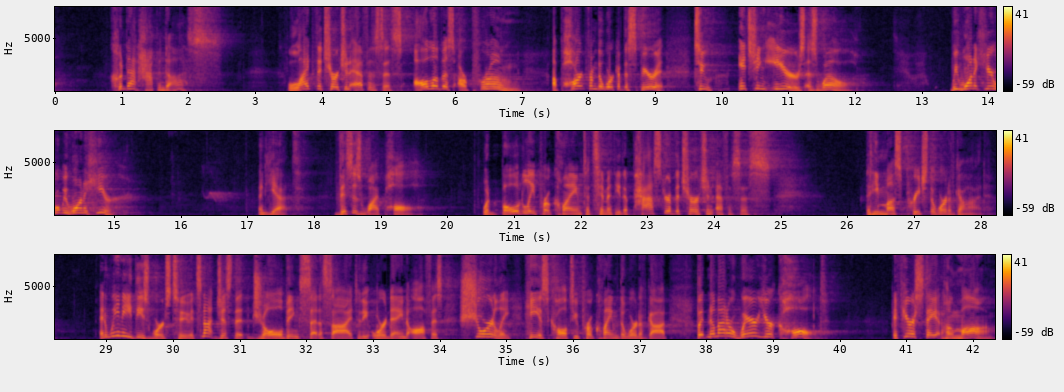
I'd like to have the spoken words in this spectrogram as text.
Could that happen to us? Like the church in Ephesus, all of us are prone, apart from the work of the Spirit, to itching ears as well. We want to hear what we want to hear. And yet, this is why Paul would boldly proclaim to Timothy, the pastor of the church in Ephesus, that he must preach the word of God. And we need these words too. It's not just that Joel being set aside to the ordained office. Surely he is called to proclaim the word of God. But no matter where you're called, if you're a stay at home mom,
